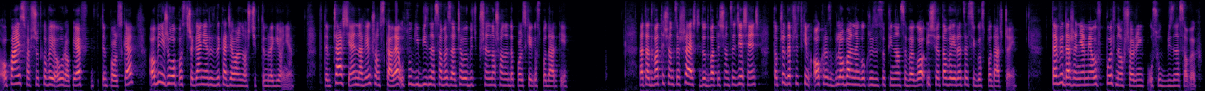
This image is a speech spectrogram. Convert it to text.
o, państwa w środkowej Europie, w tym Polskę, obniżyło postrzeganie ryzyka działalności w tym regionie. W tym czasie na większą skalę usługi biznesowe zaczęły być przenoszone do polskiej gospodarki. Lata 2006 do 2010 to przede wszystkim okres globalnego kryzysu finansowego i światowej recesji gospodarczej. Te wydarzenia miały wpływ na offshoring usług biznesowych.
